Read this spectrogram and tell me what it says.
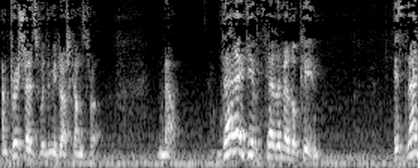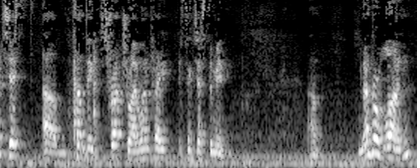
I'm pretty sure that's where the Midrash comes from. Now, that idea of Tzelem Elokim is not just um, something structural. I want to try to suggest the meaning. Um, number one,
